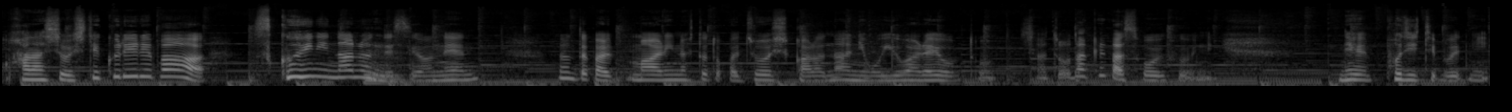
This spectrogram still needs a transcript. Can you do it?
話をしてくれれば救いになるんですよね。だから周りの人とか上司から何を言われようと社長だけがそういうふうに、ね、ポジティブに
